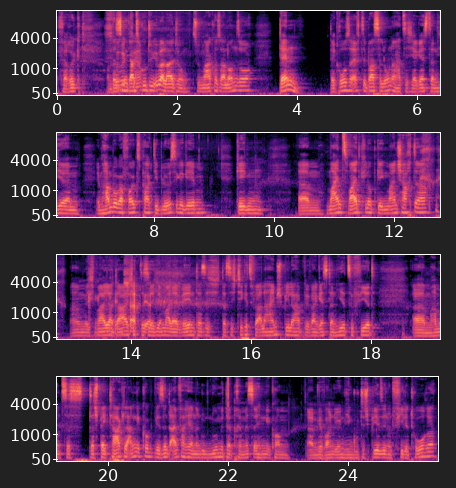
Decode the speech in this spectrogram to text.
verrückt. Und das ist, eine ganz gute Überleitung zu Marcos Alonso, denn der große FC Barcelona hat sich ja gestern hier im, im Hamburger Volkspark die Blöße gegeben gegen ähm, mein Zweitclub, gegen mein Schachter. Ähm, ich war ja da, ich habe das ja hier mal erwähnt, dass ich, dass ich Tickets für alle Heimspiele habe. Wir waren gestern hier zu viert ähm, haben uns das, das Spektakel angeguckt. Wir sind einfach ja nur mit der Prämisse hingekommen, ähm, wir wollen irgendwie ein gutes Spiel sehen und viele Tore.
